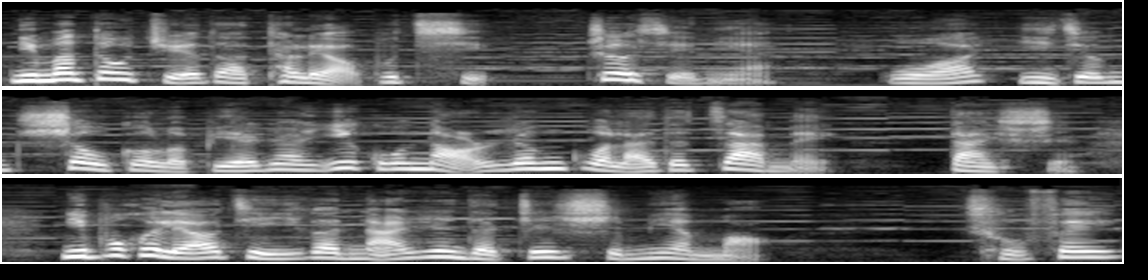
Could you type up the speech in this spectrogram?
你们都觉得他了不起。这些年，我已经受够了别人一股脑扔过来的赞美。但是，你不会了解一个男人的真实面貌，除非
